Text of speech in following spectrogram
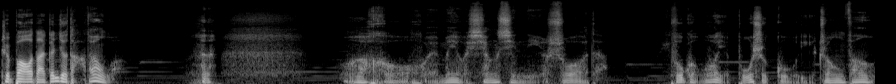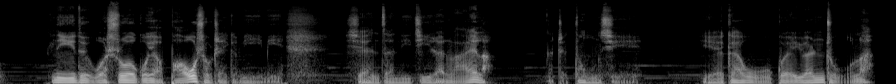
这包大根就打断我：‘哼，我后悔没有相信你说的，不过我也不是故意装疯。’”你对我说过要保守这个秘密，现在你既然来了，那这东西也该物归原主了。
